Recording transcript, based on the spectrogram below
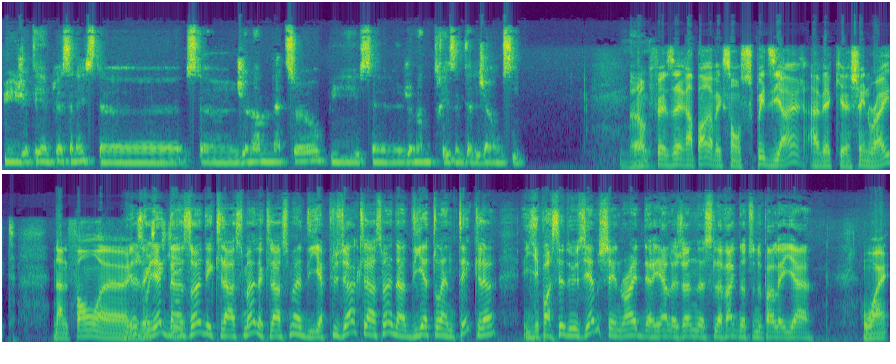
Puis j'étais impressionné, c'est un, jeune homme mature, puis c'est un jeune homme très intelligent aussi. Donc, il faisait rapport avec son souper d'hier avec euh, Shane Wright. Dans le fond, euh, Mais là, il je voyais que dans un des classements, le classement, il y a plusieurs classements dans The Atlantic, là. Il est passé deuxième, Shane Wright, derrière le jeune Slovaque dont tu nous parlais hier. Ouais.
